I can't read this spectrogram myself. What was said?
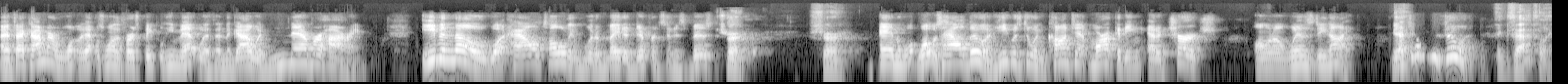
In fact, I remember one, that was one of the first people he met with, and the guy would never hire him, even though what Hal told him would have made a difference in his business. Sure. Sure. And wh- what was Hal doing? He was doing content marketing at a church on a Wednesday night. That's what he was doing Exactly.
